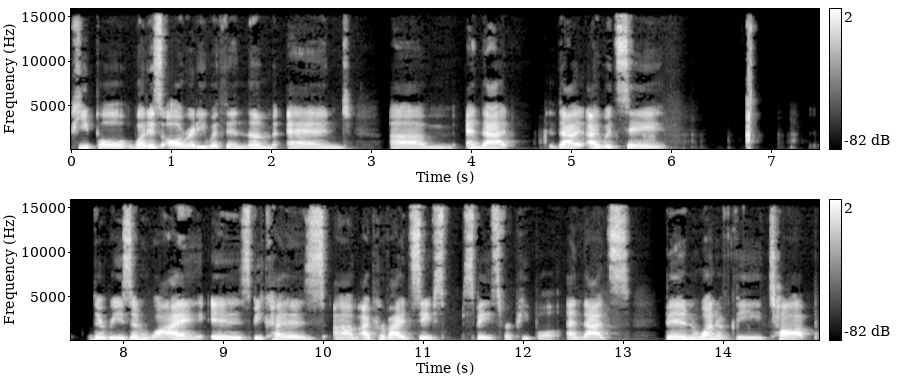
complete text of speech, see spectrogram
people what is already within them and um and that that I would say the reason why is because um, I provide safe space for people. And that's been one of the top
